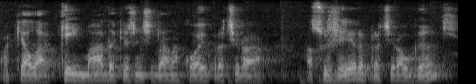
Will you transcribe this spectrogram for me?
aquela queimada que a gente dá na coil para tirar a sujeira, para tirar o gank.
